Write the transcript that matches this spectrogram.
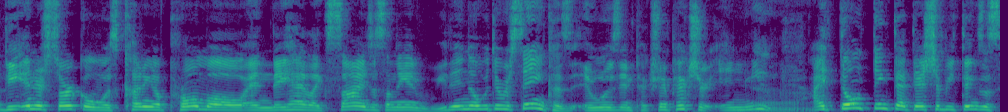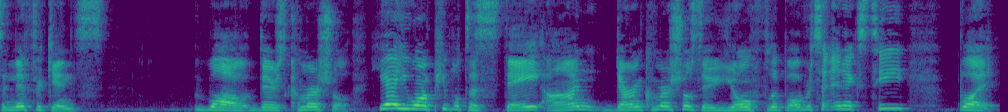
the inner circle was cutting a promo and they had like signs or something, and we didn't know what they were saying because it was in picture in picture in mute. I don't think that there should be things of significance while there's commercial. Yeah, you want people to stay on during commercials so you don't flip over to NXT, but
